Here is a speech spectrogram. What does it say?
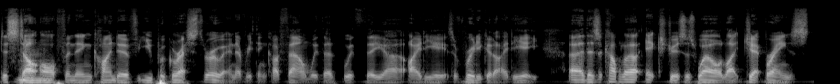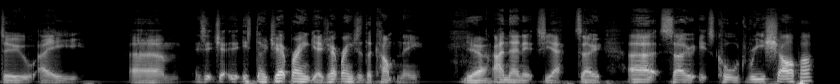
to start Mm. off and then kind of you progress through it and everything I found with the, with the uh, IDE. It's a really good IDE. Uh, there's a couple of extras as well, like JetBrains do a, um, is it, it's, no, JetBrains, yeah, JetBrains is the company. Yeah. And then it's, yeah, so, uh, so it's called ReSharper,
